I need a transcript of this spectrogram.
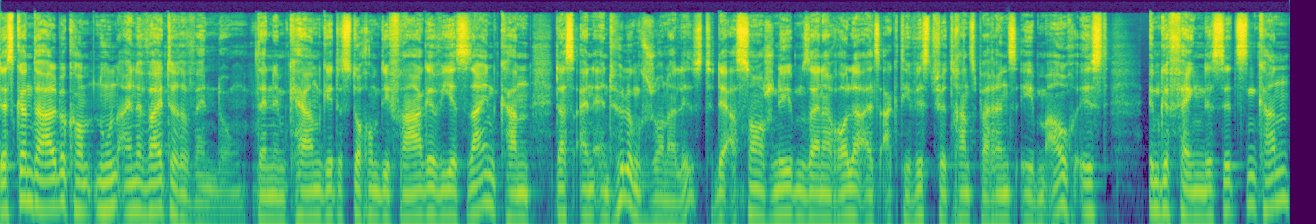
Der Skandal bekommt nun eine weitere Wendung, denn im Kern geht es doch um die Frage, wie es sein kann, dass ein Enthüllungsjournalist, der Assange neben seiner Rolle als Aktivist für Transparenz eben auch ist, im Gefängnis sitzen kann,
